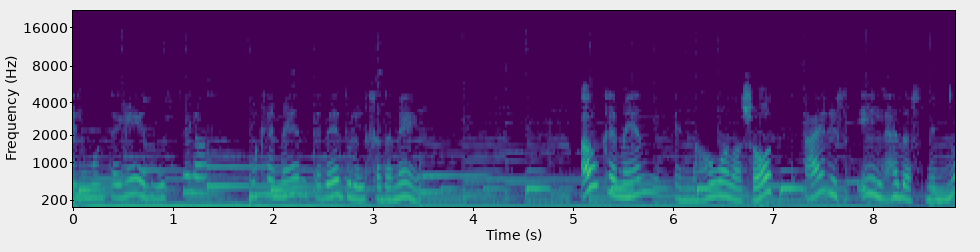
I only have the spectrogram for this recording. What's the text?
المنتجات والسلع وكمان تبادل الخدمات. أو كمان إن هو نشاط عارف إيه الهدف منه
